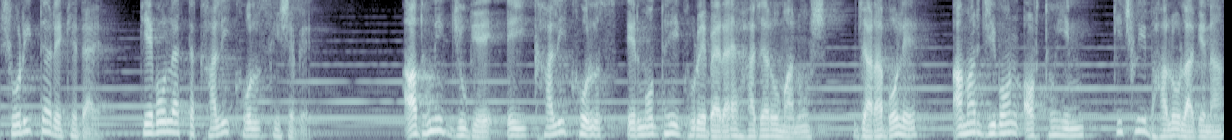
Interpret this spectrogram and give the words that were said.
শরীরটা রেখে দেয়, কেবল একটা খালি খোলস হিসেবে। আধুনিক যুগে এই খালি খোলস এর মধ্যেই ঘুরে বেড়ায় হাজারো মানুষ, যারা বলে, আমার জীবন অর্থহীন, কিছুই ভালো লাগে না,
